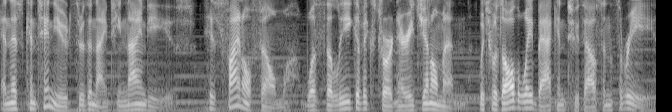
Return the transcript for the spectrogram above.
and this continued through the 1990s. His final film was The League of Extraordinary Gentlemen, which was all the way back in 2003,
